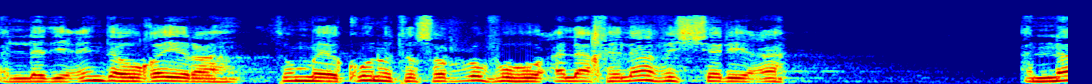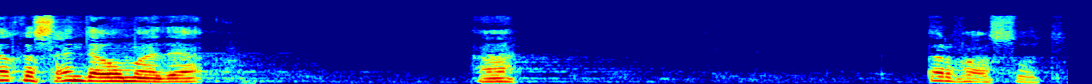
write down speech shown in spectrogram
الذي عنده غيره ثم يكون تصرفه على خلاف الشريعة. الناقص عنده ماذا؟ ها؟ ارفع الصوت.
